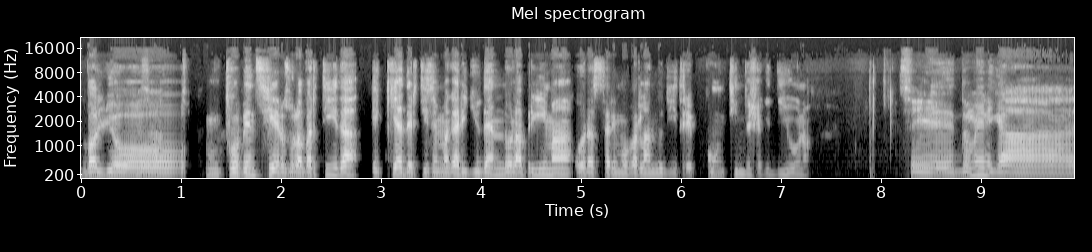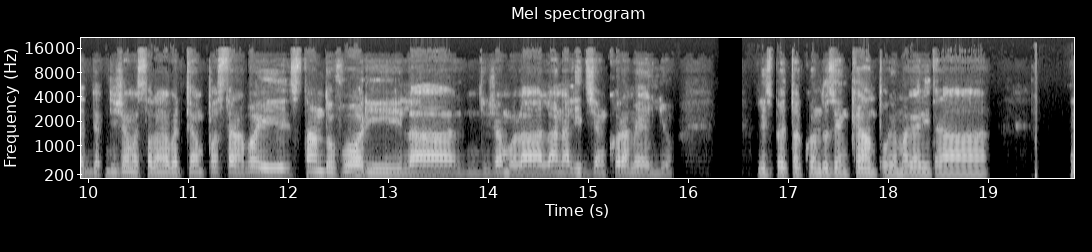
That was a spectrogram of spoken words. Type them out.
Voglio Esatto. un tuo pensiero sulla partita e chiederti se magari chiudendola prima, ora staremo parlando di tre punti invece che di uno. Sì, domenica diciamo è stata una partita un po' strana, poi stando fuori la, diciamo, la, la analizzi ancora meglio rispetto a quando sei in campo, che magari tra eh,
